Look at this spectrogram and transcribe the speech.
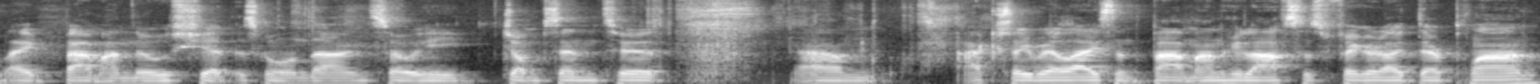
Like Batman knows shit is going down, so he jumps into it. Um, actually realizing that the Batman who laughs has figured out their plan,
